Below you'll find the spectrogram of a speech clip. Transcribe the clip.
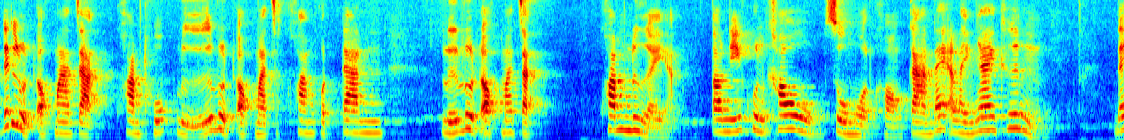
ได้หลุดออกมาจากความทุกข์หรือหลุดออกมาจากความกดดัน หรือหลุดออกมาจากความเหนื่อยอะตอนนี้คุณเข้าสู่โหมดของการได้อะไรง่ายขึ้น ได้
